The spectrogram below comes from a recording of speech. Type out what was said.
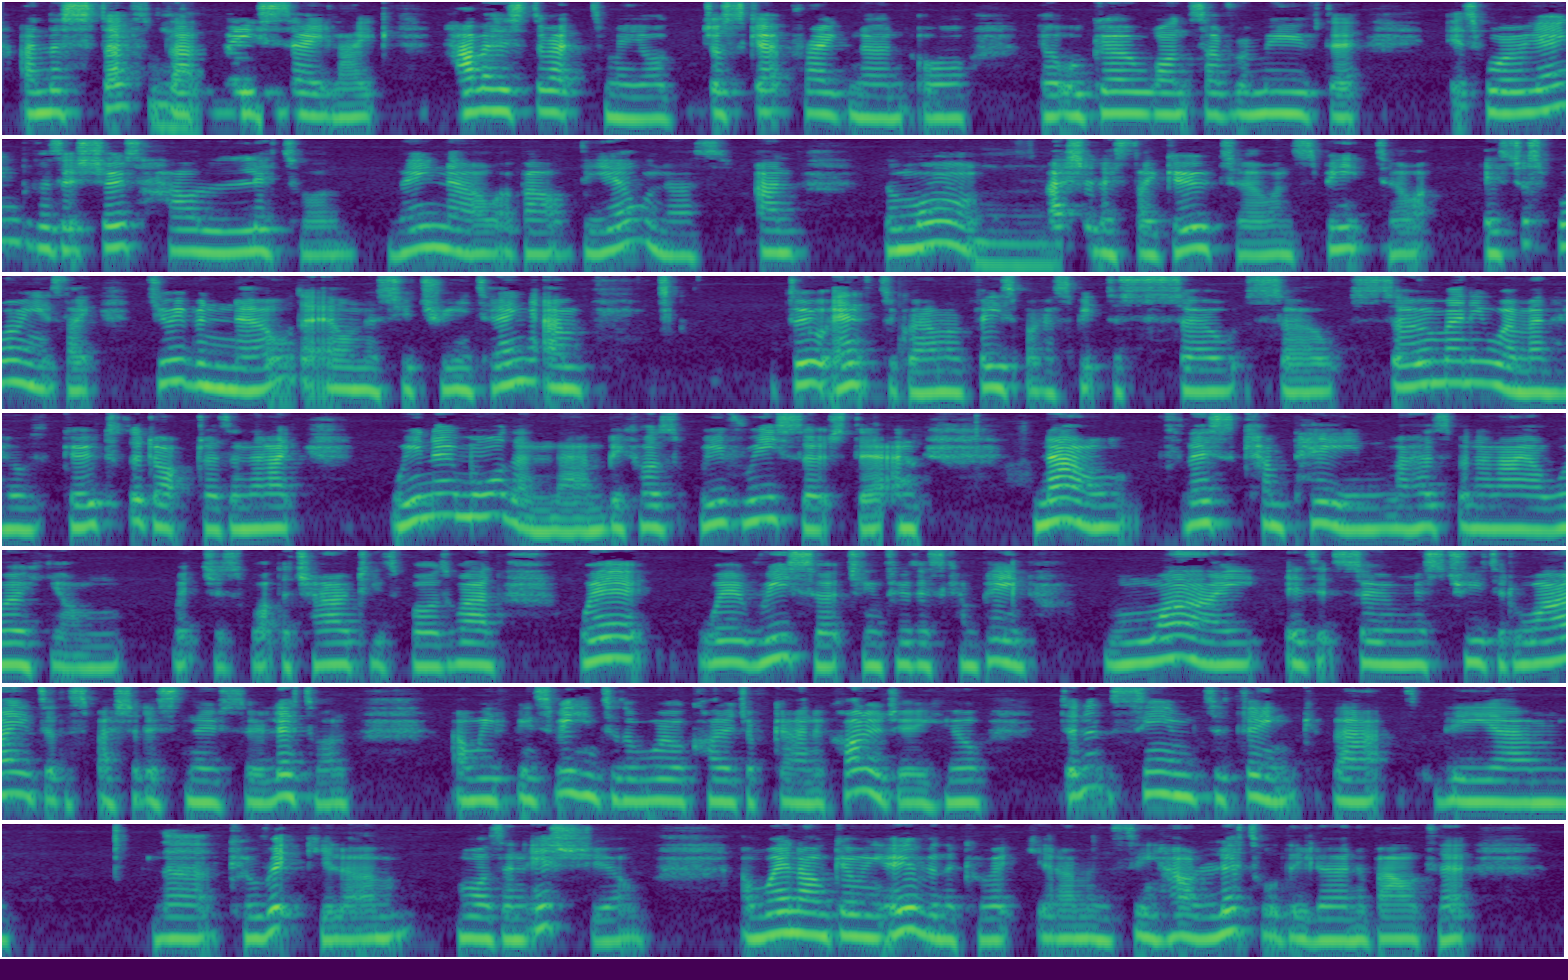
and the stuff yeah. that they say, like have a hysterectomy or just get pregnant or it will go once I've removed it. It's worrying because it shows how little they know about the illness and the more mm. specialists I go to and speak to, it's just worrying. It's like, do you even know the illness you're treating? Um, through Instagram and Facebook, I speak to so, so, so many women who go to the doctors and they're like, we know more than them because we've researched it. And now, for this campaign, my husband and I are working on, which is what the charity is for as well, we're, we're researching through this campaign why is it so mistreated? Why do the specialists know so little? And we've been speaking to the Royal College of Gynecology, who didn't seem to think that the um, the curriculum was an issue. And we're now going over the curriculum and seeing how little they learn about it.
